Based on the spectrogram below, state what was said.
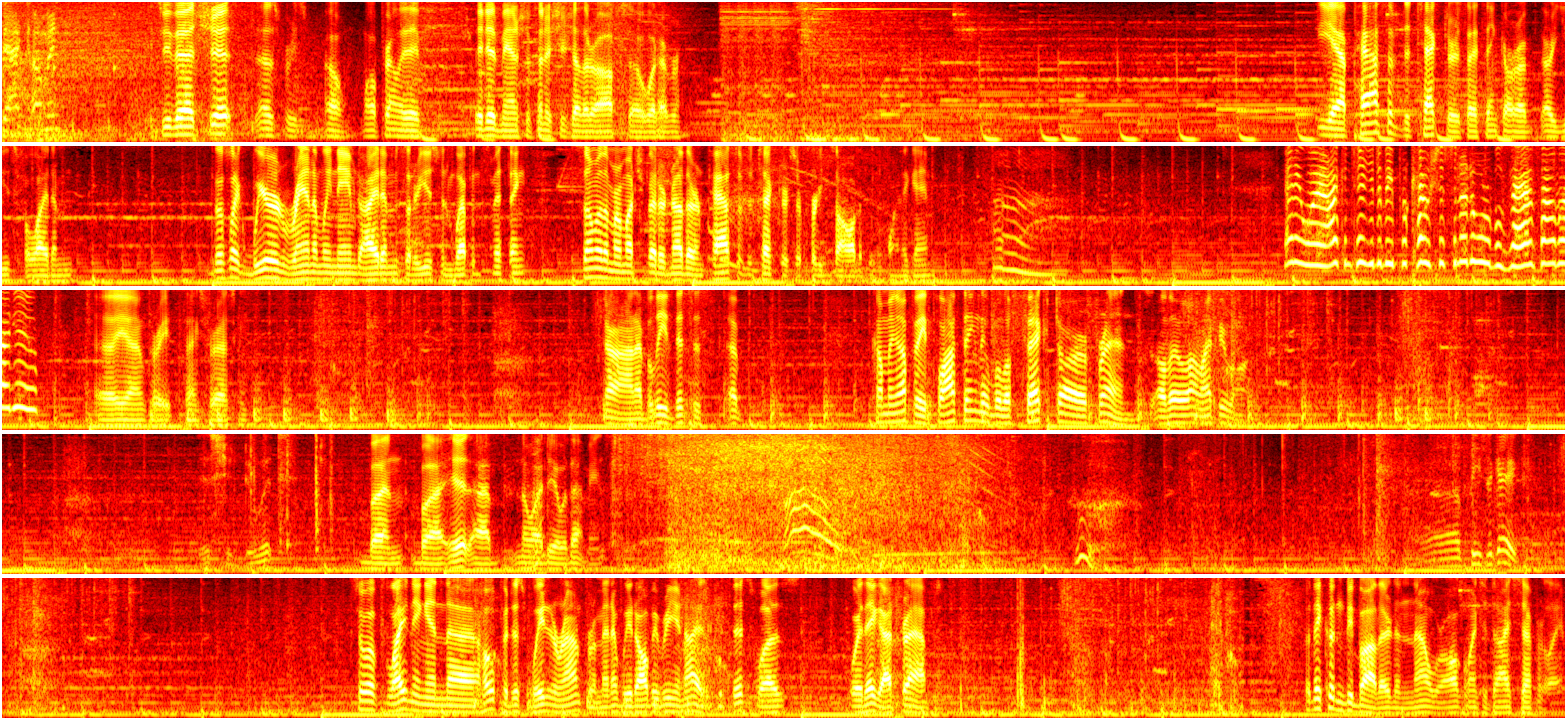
That coming? You see that shit? That was pretty... Oh, well apparently they they did manage to finish each other off, so whatever. Yeah, passive detectors I think are a, are a useful item. Those like weird randomly named items that are used in weaponsmithing, some of them are much better than other, and passive detectors are pretty solid at this point in the game. Anyway, I continue to be precocious and adorable, Sazh. How about you? Uh, yeah, I'm great. Thanks for asking. Ah, and I believe this is uh, coming up a plot thing that will affect our friends, although I might be wrong. This should do it. But by it, I have no idea what that means. Piece of cake. So if Lightning and uh, Hope had just waited around for a minute, we'd all be reunited. But this was where they got trapped. But they couldn't be bothered, and now we're all going to die separately.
